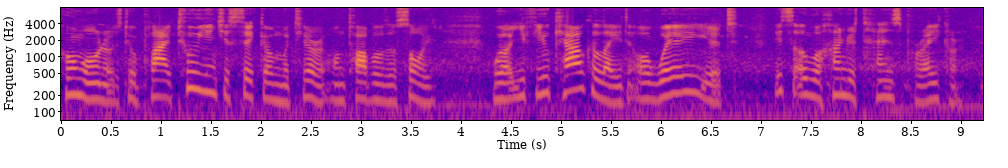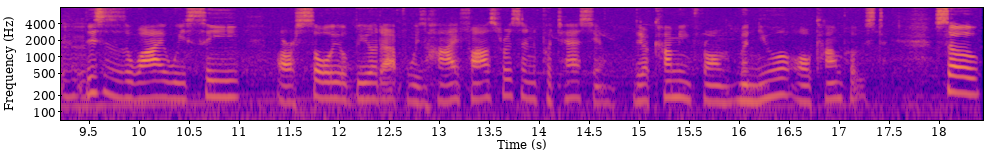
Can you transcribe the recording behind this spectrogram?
homeowners to apply two inches thick of material on top of the soil. Well, if you calculate or weigh it, it's over 100 tons per acre. Mm-hmm. This is why we see our soil build up with high phosphorus and potassium. They're coming from manure or compost. So,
